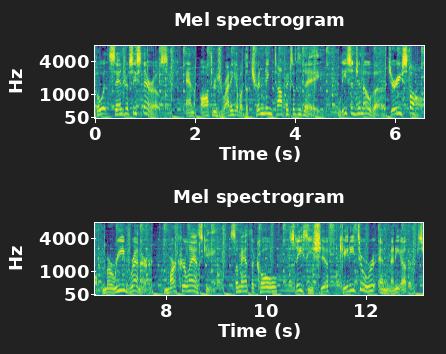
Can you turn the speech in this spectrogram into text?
poet Sandra Cisneros, and authors writing about the trending topics of the day Lisa Genova, Jerry Stahl, Marie Brenner, Mark Kurlansky, Samantha Cole, Stacy Schiff, Katie Tur, and many others.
